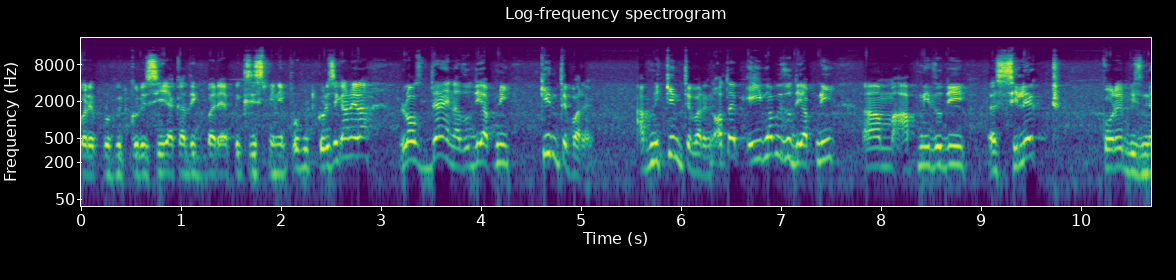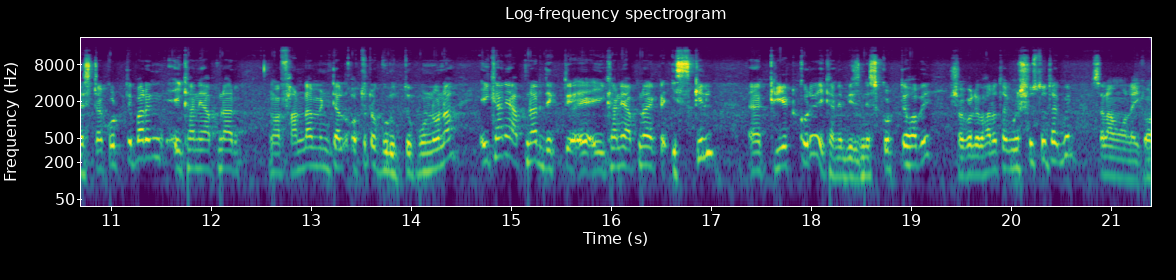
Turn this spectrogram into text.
করে প্রফিট করেছি, একাধিকবার অ্যাপেক্স স্পিনে প্রফিট করেছি, কারণ এরা লস দেয় না যদি আপনি কিনতে পারেন, আপনি কিনতে পারেন। অতএব এইভাবে যদি আপনি আপনি যদি সিলেক্ট করে বিজনেসটা করতে পারেন এইখানে আপনার ফান্ডামেন্টাল অতটা গুরুত্বপূর্ণ না। এইখানে আপনার দেখতে এইখানে আপনার একটা স্কিল ক্রিয়েট করে এখানে বিজনেস করতে হবে। সকলে ভালো থাকবেন, সুস্থ থাকবেন। সালামু আলাইকুম।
